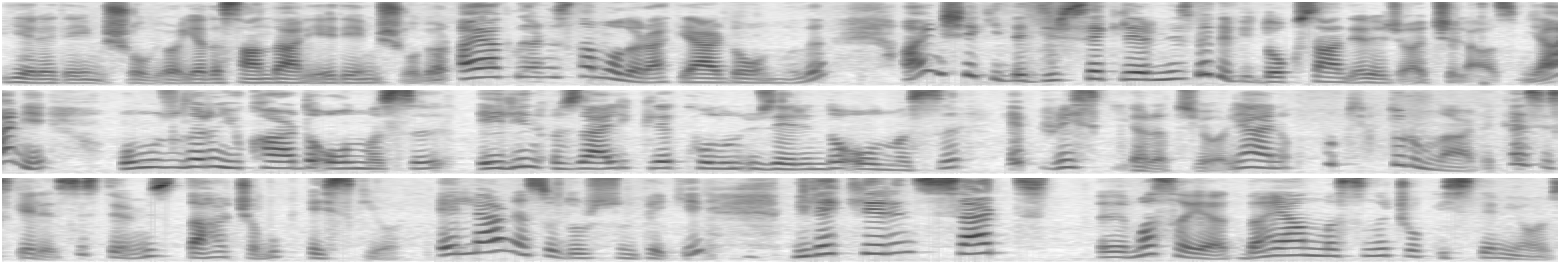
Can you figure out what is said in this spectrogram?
yere değmiş oluyor ya da sandalyeye değmiş oluyor. Ayaklarınız tam olarak yerde olmalı. Aynı şekilde dirseklerinizde de bir 90 derece açı lazım. Yani omuzların yukarıda olması, elin özellikle kolun üzerinde olması hep risk yaratıyor. Yani bu tip durumlarda kas iskelet sistemimiz daha çabuk eskiyor. Eller nasıl dursun peki? Bileklerin sert e, masaya dayanmasını çok istemiyoruz.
